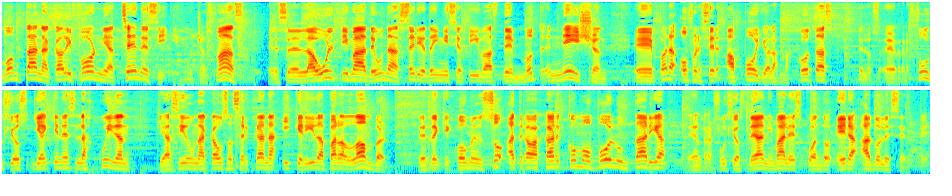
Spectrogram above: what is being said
Montana, California, Tennessee y muchos más. Es eh, la última de una serie de iniciativas de Mod Nation eh, para ofrecer apoyo a las mascotas de los eh, refugios y a quienes las cuidan que ha sido una causa cercana y querida para Lambert desde que comenzó a trabajar como voluntaria en refugios de animales cuando era adolescente.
